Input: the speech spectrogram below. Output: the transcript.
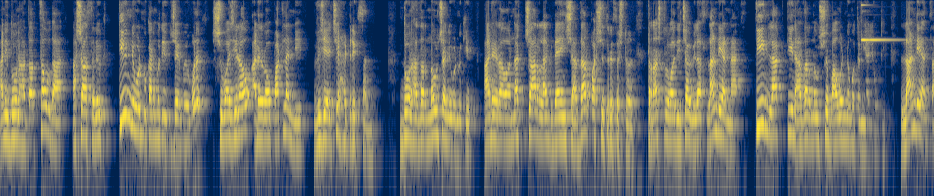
आणि दोन हजार चौदा अशा सलग तीन निवडणुकांमध्ये विजय मिळवून शिवाजीराव आढेराव पाटलांनी विजयाची हॅट्रिक सांगली. दोन हजार नऊच्या निवडणुकीत आढेरावांना चार लाख ब्याऐंशी हजार पाचशे त्रेसष्ट तर राष्ट्रवादीच्या विलास लांडे यांना तीन लाख तीन हजार नऊशे बावन्न मतं मिळाली होती. लांडे यांचा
